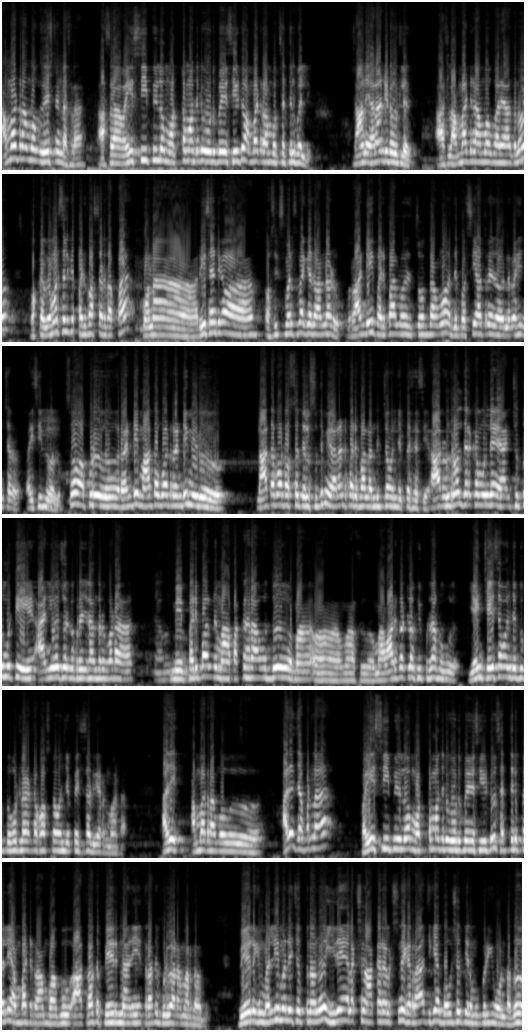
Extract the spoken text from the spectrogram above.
అంబటి రాంబాబు వేస్ట్ అండి అసలు. అసలు వైసీపీలో మొట్టమొదటి ఓడిపోయే సీటు అంబటి రాంబాబు సత్యనపల్లి దానిలో ఎలాంటి డౌట్ లేదు. అసలు అంబటి రాంబాబు అనే అతను ఒక విమర్శలకి పనికొస్తాడు తప్ప మొన్న రీసెంట్గా ఒక సిక్స్ మంత్స్ బ్యాక్ ఏదో అన్నాడు రండి పరిపాలన చూద్దాము అది బస్సు యాత్ర ఏదో నిర్వహించారు వైసీపీ వాళ్ళు. సో అప్పుడు రండి మాతో పాటు రండి మీరు నాతో పాటు వస్తే తెలుస్తుంది మేము ఎలాంటి పరిపాలన అందించామని చెప్పేసి ఆ రెండు రోజులు తిరగకముందే ఆయన చుట్టుముట్టి ఆ నియోజకవర్గ ప్రజలందరూ కూడా మీ పరిపాలన మా పక్కకు రావద్దు మా మాకు మా వాడుకట్లోకి ఇప్పుడు నువ్వు ఏం చేసావని చెప్పి ఇప్పుడు ఓట్లు అడగడానికి వస్తున్నావు అని చెప్పేసి అడిగారు అనమాట అది అంబటి రాంబాబు అదే చెప్పట్లా వైసీపీలో మొట్టమొదటి ఓడిపోయే సీటు సత్తెనపల్లి అంబాటి రాంబాబు ఆ తర్వాత పేరు నాని తర్వాత గుడివాడ అమర్నాథ్. వీళ్ళకి మళ్ళీ మళ్ళీ చెప్తున్నాను ఇదే ఎలక్షన్ ఆఖరి ఎలక్షన్ ఇక రాజకీయ భవిష్యత్తు ముగ్గురికి ఉండదు.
